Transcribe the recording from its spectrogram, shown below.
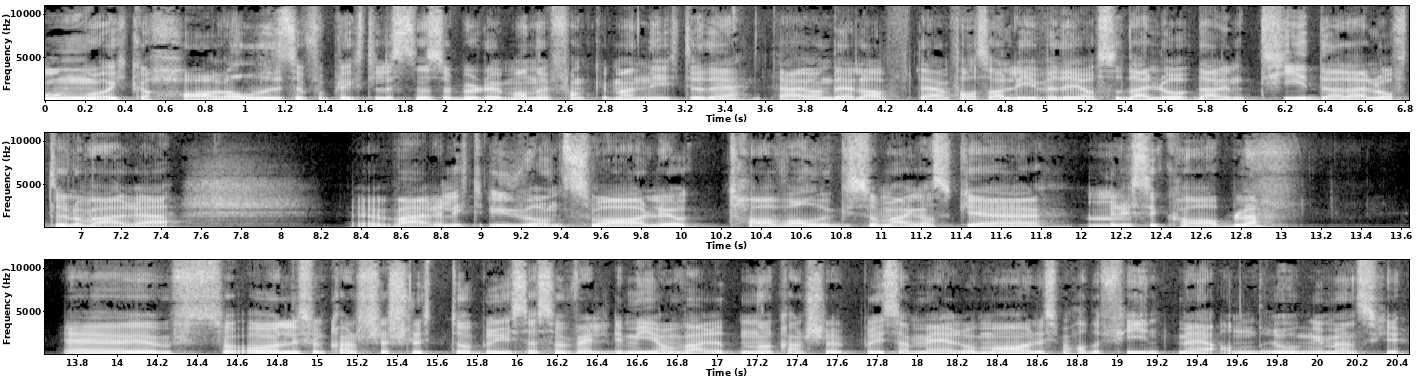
ung og ikke har alle disse forpliktelsene, så burde man jo fanke meg nyte det. Det er jo en del av, det er en fase av livet, det også. Det er, lov, det er en tid der det er lov til å være, eh, være litt uansvarlig og ta valg som er ganske risikable. Eh, så, og liksom kanskje slutte å bry seg så veldig mye om verden, og kanskje bry seg mer om å liksom ha det fint med andre unge mennesker.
